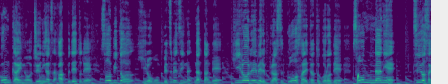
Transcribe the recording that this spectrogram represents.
今回の12月のアップデートで、装備とヒーローも別々になったんで、ヒーローレベルプラス5されたところで、そんなに強さ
